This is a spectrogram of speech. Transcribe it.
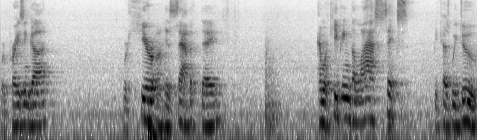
We're praising God. We're here on his Sabbath day. And we're keeping the last six because we do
